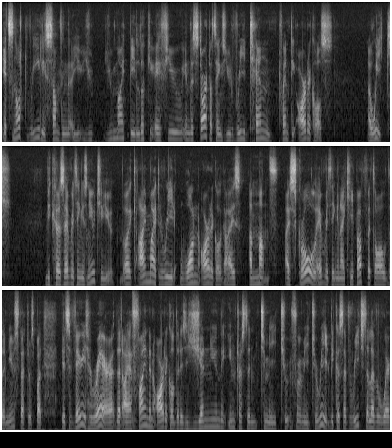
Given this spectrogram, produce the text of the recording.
it's not really something that you, you you might be looking. If you in the start of things, you read 10, 20 articles a week because everything is new to you. Like I might read one article, guys, a month. I scroll everything and I keep up with all the newsletters, but it's very rare that I find an article that is genuinely interesting to me to for me to read because I've reached a level where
